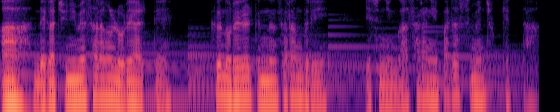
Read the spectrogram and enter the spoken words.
아, 내가 주님의 사랑을 노래할 때 그 노래를 듣는 사람들이 예수님과 사랑에 빠졌으면 좋겠다.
